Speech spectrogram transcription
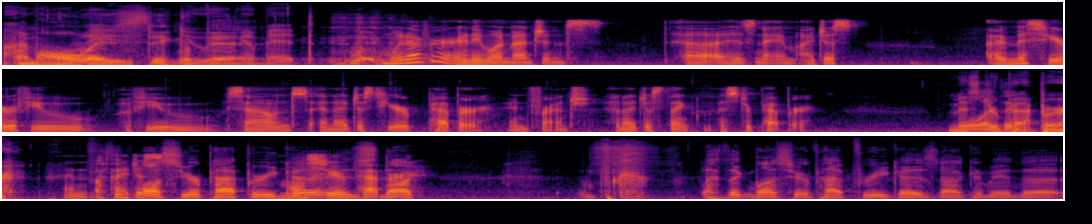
I'm, I'm always, always doing a bit. a bit. Whenever anyone mentions uh, his name, I just I mishear a few a few sounds, and I just hear Pepper in French, and I just think Mr. Pepper, Well, I Mr. think- Pepper. and I I, think just Monsieur Paprika Monsieur is Pepper. not. I think Monsieur Paprika is not going to be in the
